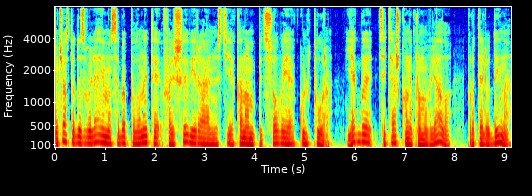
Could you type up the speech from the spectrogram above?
Ми часто дозволяємо себе полонити фальшивій реальності, яка нам підсовує культура. Як би це тяжко не промовляло, проте людина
